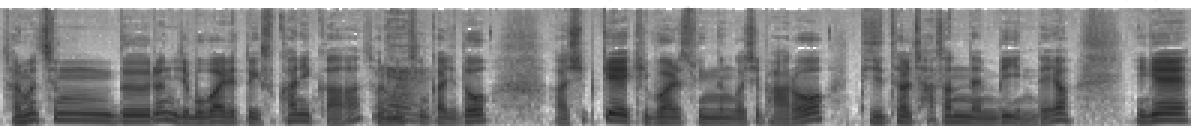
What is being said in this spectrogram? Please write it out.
젊은 층들은 이제 모바일에 또 익숙하니까 젊은 네. 층까지도 쉽게 기부할 수 있는 것이 바로 디지털 자선 냄비인데요. 이게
